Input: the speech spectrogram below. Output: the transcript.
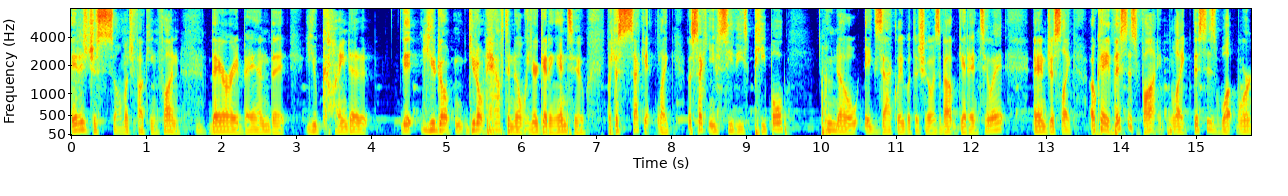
it is just so much fucking fun. They are a band that you kind of you don't you don't have to know what you're getting into but the second like the second you see these people who know exactly what the show is about get into it and just like okay this is fine. Like this is what we're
